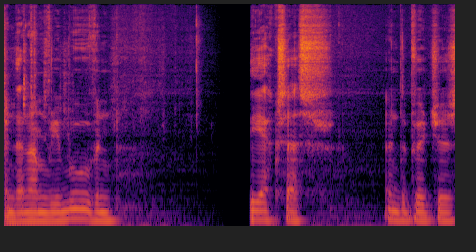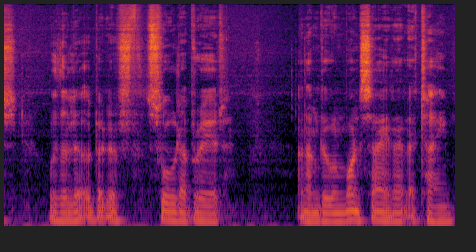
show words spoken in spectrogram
and then I'm removing the excess and the bridges with a little bit of solder braid and I'm doing one side at a time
